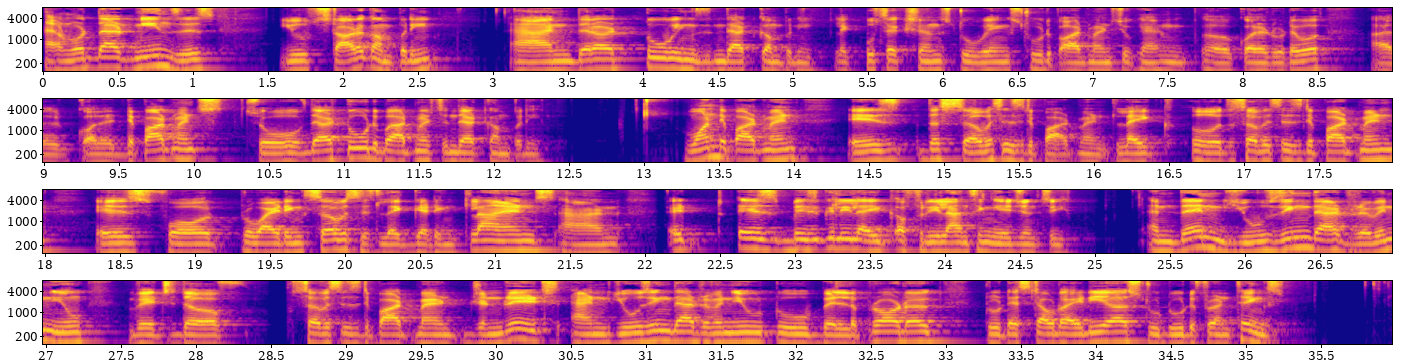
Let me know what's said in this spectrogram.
And what that means is you start a company and there are two wings in that company like two sections two wings two departments you can uh, call it whatever. I'll call it departments. So there are two departments in that company. One department is the services department. Like uh, the services department is for providing services like getting clients and it is basically like a freelancing agency. And then using that revenue which the services department generates and using that revenue to build a product to test out ideas to do different things.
